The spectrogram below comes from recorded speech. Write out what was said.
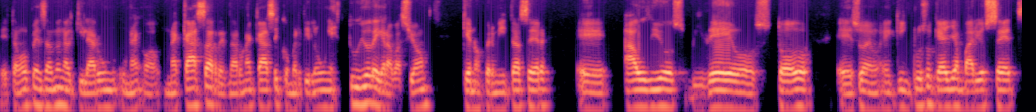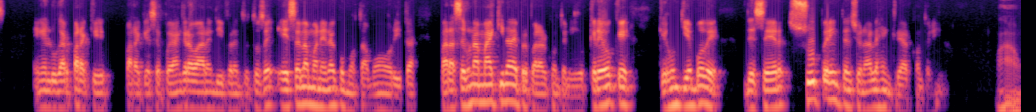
estamos pensando en alquilar una, casa, arrendar una casa y convertirlo en un estudio de grabación que nos permita hacer eh, audios, videos, todo eso, incluso que hayan varios sets en el lugar para que para que se puedan grabar en diferentes. Entonces, esa es la manera como estamos ahorita para hacer una máquina de preparar contenido. Creo que, que es un tiempo de, de ser súper intencionales en crear contenido. Wow,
